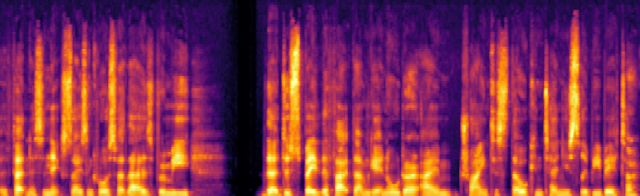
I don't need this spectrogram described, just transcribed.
uh, fitness and exercise and CrossFit, that is for me that despite the fact that I'm getting older, I'm trying to still continuously be better.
